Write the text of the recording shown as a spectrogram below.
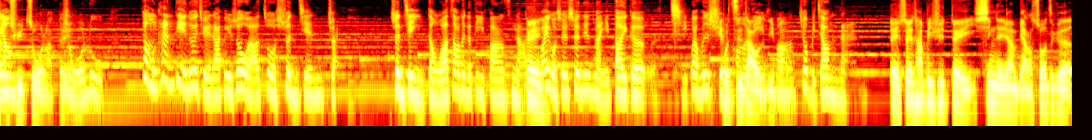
样去做了。着陆，像我们看电影都会觉得，比如说我要做瞬间转移、瞬间移动，我要知道那个地方是哪里，万一我所以瞬间转移到一个奇怪或者悬空的地方，就比较难。对，所以他必须对新的地方，比方说这个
